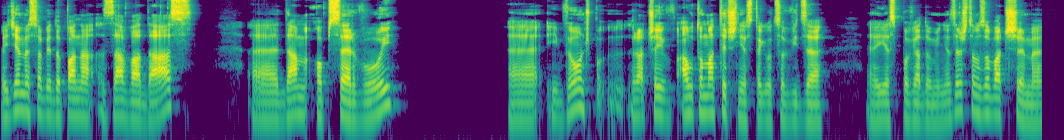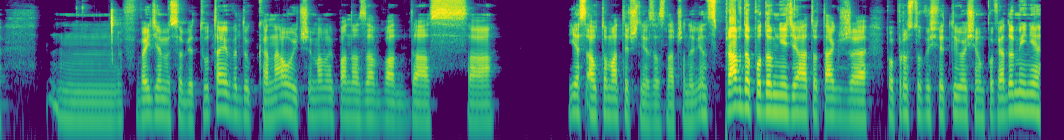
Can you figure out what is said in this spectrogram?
Wejdziemy sobie do pana Zawadas, e, dam obserwuj e, i wyłącz raczej automatycznie z tego co widzę e, jest powiadomienie. Zresztą zobaczymy. Mm, wejdziemy sobie tutaj według kanału i czy mamy pana Zawadasa jest automatycznie zaznaczony, więc prawdopodobnie działa to tak, że po prostu wyświetliło się powiadomienie,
